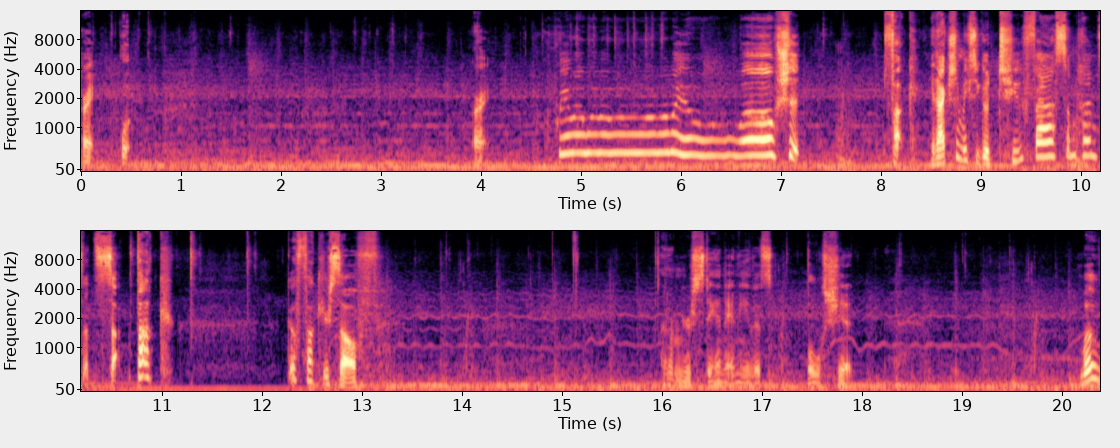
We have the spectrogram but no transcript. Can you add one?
Alright. Alright. Oh shit! Fuck. It actually makes you go too fast sometimes? That suck. Fuck! Go fuck yourself. I don't understand any of this bullshit. Whoa!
